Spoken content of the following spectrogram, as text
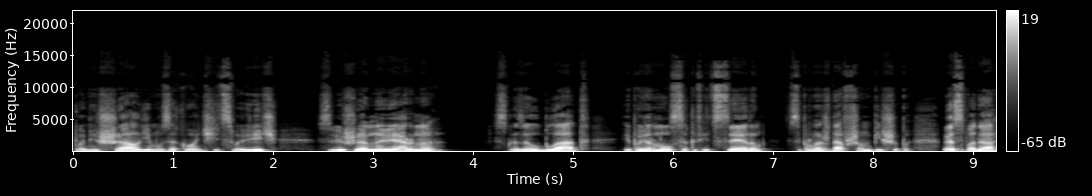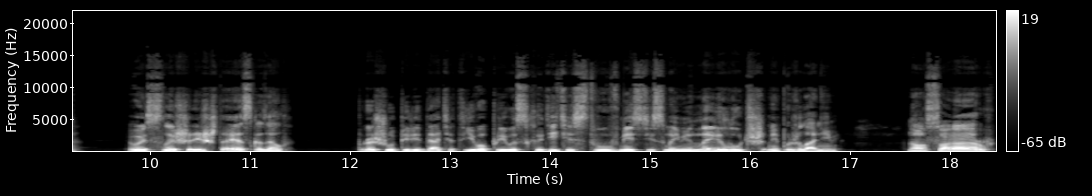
помешал ему закончить свою речь. — Совершенно верно, — сказал Блад и повернулся к офицерам, сопровождавшим Бишопа. — Господа, вы слышали, что я сказал? Прошу передать это его превосходительству вместе с моими наилучшими пожеланиями. — Но, сэр,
